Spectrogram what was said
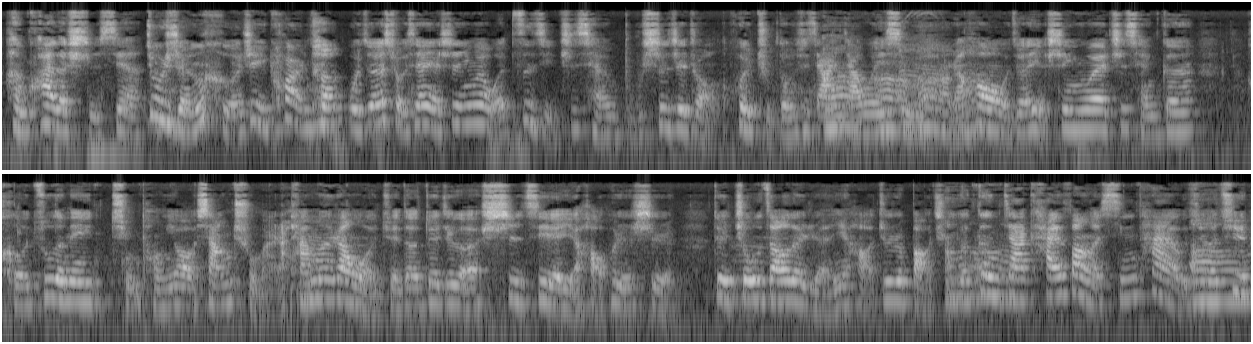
很快的实现。就人和这一块呢，我觉得首先也是因为我自己之前不是这种会主动去加人家微信的，然后我觉得也是因为之前跟。合租的那一群朋友相处嘛，然后他们让我觉得对这个世界也好，或者是对周遭的人也好，就是保持一个更加开放的心态。我觉得去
